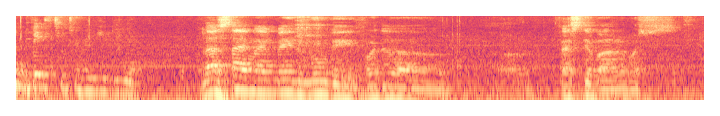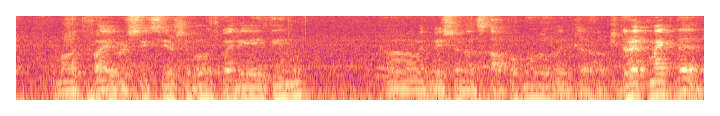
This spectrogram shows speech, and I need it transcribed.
convinced you to really do it? Last time I made a movie for the uh, festival was about five or six years ago, 2018, uh, with Mission Unstoppable, with uh, Direct Mike then,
